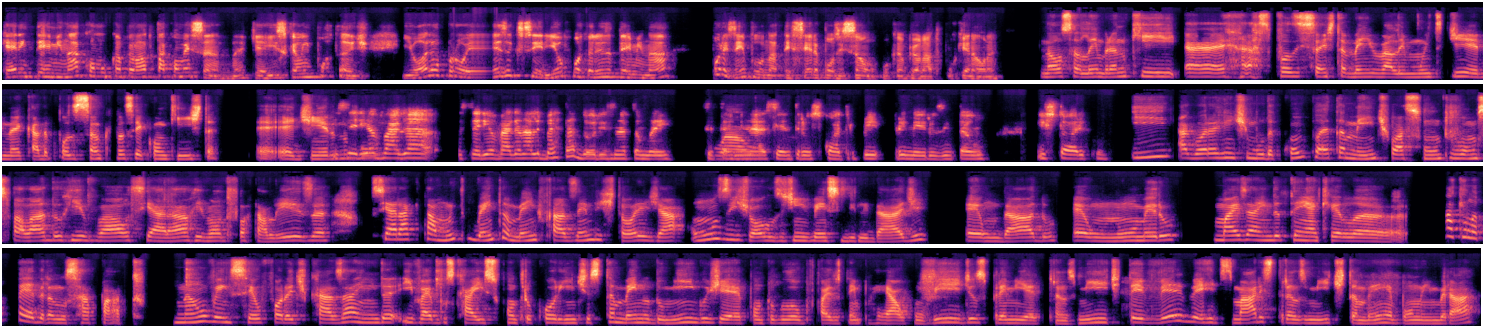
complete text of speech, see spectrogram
Querem terminar como o campeonato está começando, né? Que é isso que é o importante. E olha a proeza que seria o Fortaleza terminar, por exemplo, na terceira posição o campeonato, por que não, né? Nossa, lembrando que é, as posições também valem muito dinheiro, né? Cada posição que você conquista é, é dinheiro. E seria bolso. vaga seria vaga na Libertadores, né, também, se Uau. terminasse entre os quatro primeiros, então, histórico. E agora a gente muda completamente o assunto, vamos falar do rival Ceará, o rival do Fortaleza. O Ceará que está muito bem também, fazendo história já, 11 jogos de invencibilidade, é um dado, é um número, mas ainda tem aquela aquela pedra no sapato não venceu fora de casa ainda e vai buscar isso contra o Corinthians também no domingo. GE. Globo faz o tempo real com vídeos, Premier transmite, TV Verdes Mares transmite também, é bom lembrar.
